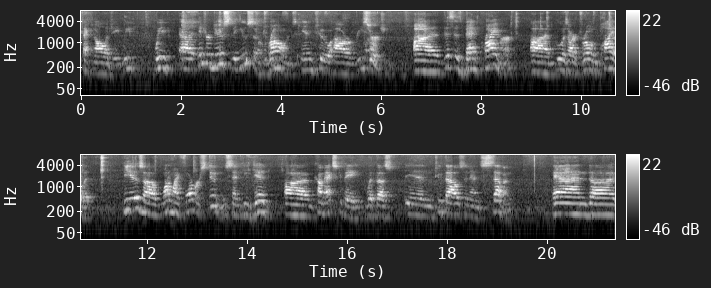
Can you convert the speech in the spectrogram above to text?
technology. We've We've uh, introduced the use of drones into our research. Uh, this is Ben Primer, uh, who is our drone pilot. He is uh, one of my former students, and he did uh, come excavate with us in 2007. And uh,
